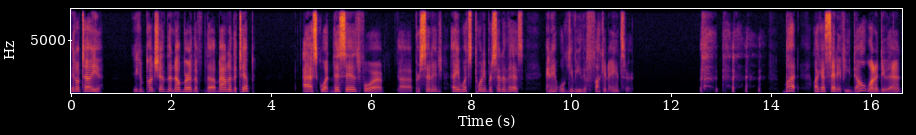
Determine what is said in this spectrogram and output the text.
It'll tell you. You can punch in the number, the the amount of the tip. Ask what this is for uh, percentage. Hey, what's twenty percent of this? And it will give you the fucking answer. but like I said, if you don't want to do that,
